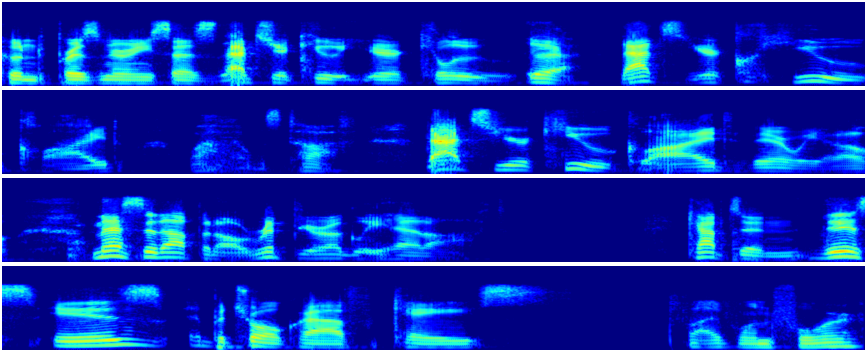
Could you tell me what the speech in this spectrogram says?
Khund prisoner. And he says, "That's your cue. Your clue. Yeah, that's your cue, Clyde." Wow, that was tough. That's your cue, Clyde. There we go. Mess it up, and I'll rip your ugly head off. Captain, this is patrol craft case 514.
